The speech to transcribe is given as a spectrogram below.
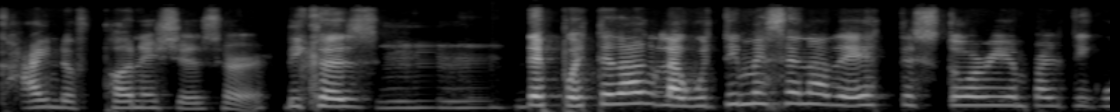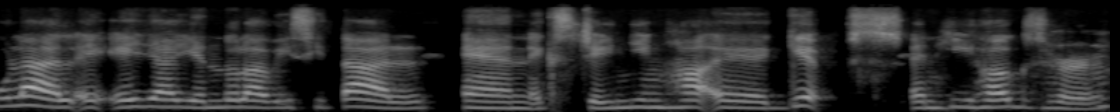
kind of punishes her. Because después te dan la última escena de este story en particular e- ella yéndola a visitar and exchanging eh, gifts and he hugs her.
